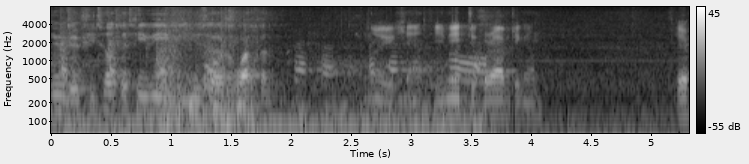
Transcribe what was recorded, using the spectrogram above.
Dude, if you took the TV, you could use it as a weapon. No, you can't. You need to grab the gravity gun. Here.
